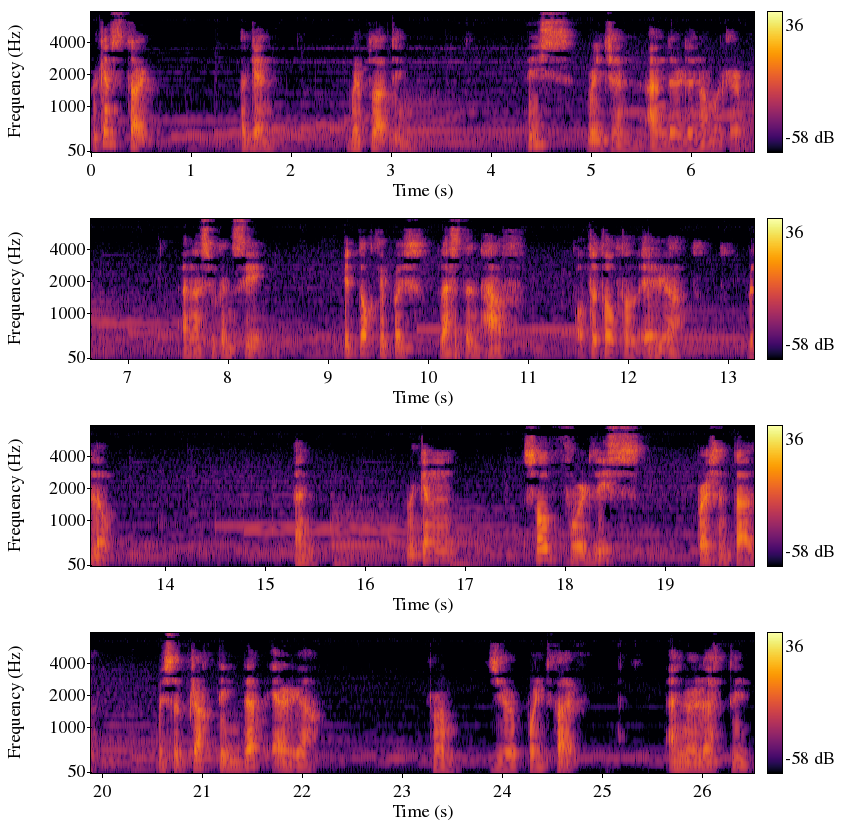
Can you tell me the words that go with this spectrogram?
We can start again by plotting this region under the normal curve. And as you can see, it occupies less than half of the total area below. And we can solve for this percentile by subtracting that area from 0.5 and we're left with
